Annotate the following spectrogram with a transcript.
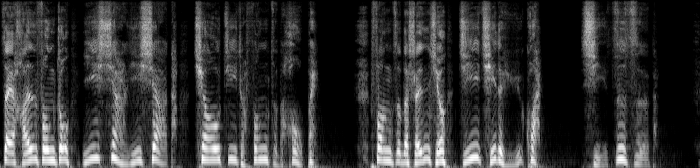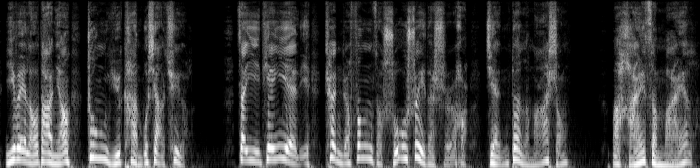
在寒风中一下一下的敲击着疯子的后背。疯子的神情极其的愉快，喜滋滋的。一位老大娘终于看不下去了。在一天夜里，趁着疯子熟睡的时候，剪断了麻绳，把孩子埋了。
